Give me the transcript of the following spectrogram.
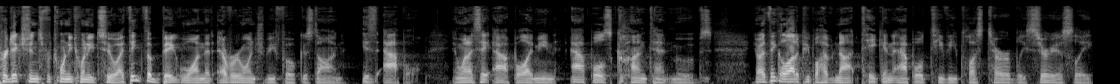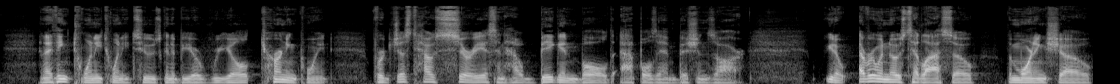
Predictions for 2022. I think the big one that everyone should be focused on is Apple. And when I say Apple, I mean Apple's content moves. You know, I think a lot of people have not taken Apple TV Plus terribly seriously. And I think 2022 is going to be a real turning point for just how serious and how big and bold Apple's ambitions are you know, everyone knows Ted Lasso, the morning show,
